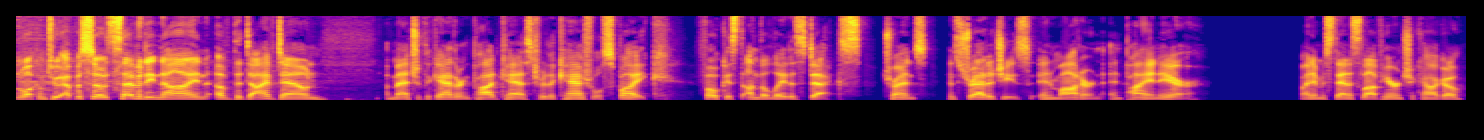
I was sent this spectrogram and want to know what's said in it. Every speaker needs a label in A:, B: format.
A: and welcome to episode 79 of The Dive Down, a Magic the Gathering podcast for the casual spike, focused on the latest decks, trends, and strategies in modern and pioneer. My name is Stanislav here in Chicago,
